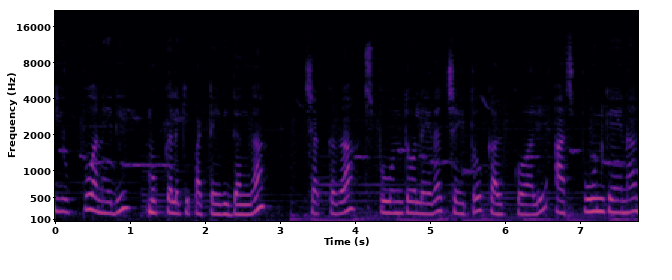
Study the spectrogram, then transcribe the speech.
ఈ ఉప్పు అనేది ముక్కలకి పట్టే విధంగా చక్కగా స్పూన్తో లేదా చేయితో కలుపుకోవాలి. ఆ స్పూన్కైనా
